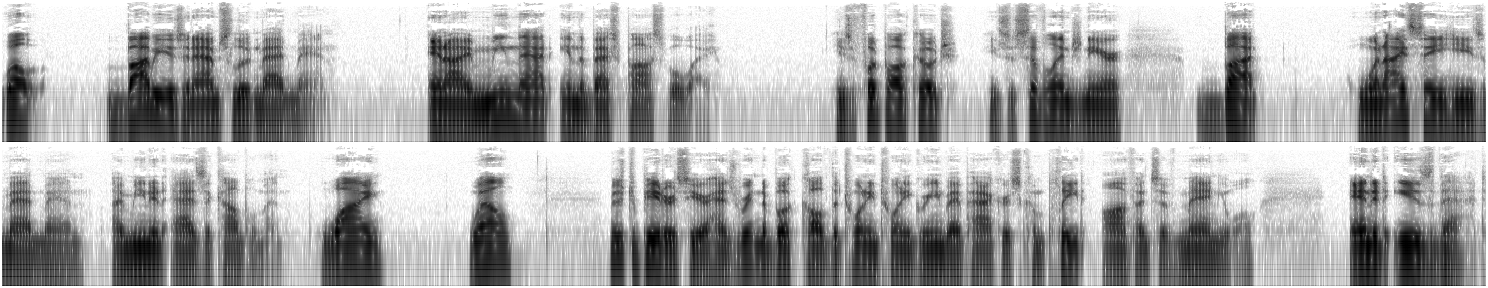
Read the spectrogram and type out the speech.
Well, Bobby is an absolute madman. And I mean that in the best possible way. He's a football coach, he's a civil engineer, but when I say he's a madman, I mean it as a compliment. Why? Well, Mr. Peters here has written a book called The 2020 Green Bay Packers Complete Offensive Manual, and it is that.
